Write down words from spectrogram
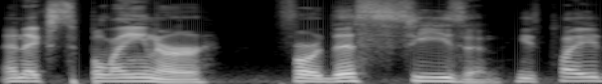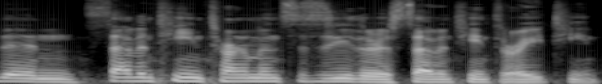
an explainer for this season. He's played in 17 tournaments. This is either his 17th or 18th,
